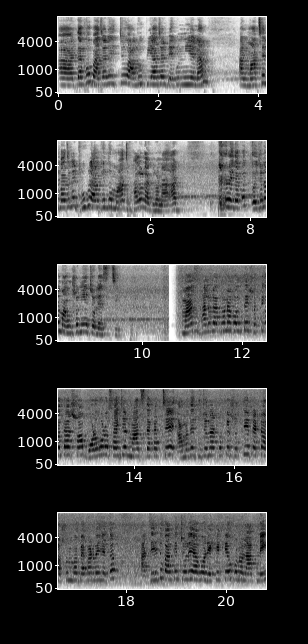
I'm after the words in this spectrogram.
আর দেখো বাজারে একটু আলু পেঁয়াজ আর বেগুন নিয়ে এলাম। আর মাছের বাজারে ঢুকলাম কিন্তু মাছ ভালো লাগল না। আর এই দেখো ওই জন্য মাংস নিয়ে চলে এসেছি। মাছ ভালো লাগল না বলতে? সত্যি কথা, সব বড় বড় সাইজের মাছ দেখাচ্ছে। আমাদের দুজনের পক্ষে সত্যি এটা একটা অসম্ভব ব্যাপার হয়ে যেত। আর যেহেতু কালকে চলে যাব, রেখে খেয়েও কোনো লাভ নেই।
